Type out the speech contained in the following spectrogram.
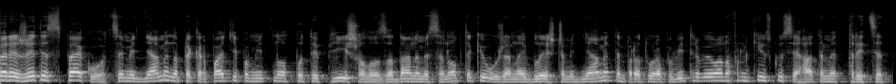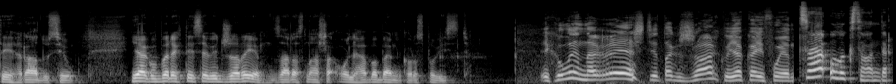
Пережити спеку цими днями на Прикарпатті помітно потеплішало. За даними синоптиків, уже найближчими днями температура повітря в Івано-Франківську сягатиме 30 градусів. Як вберегтися від жари? Зараз наша Ольга Бабенко розповість. І коли нарешті так жарко, я кайфую. Це Олександр,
